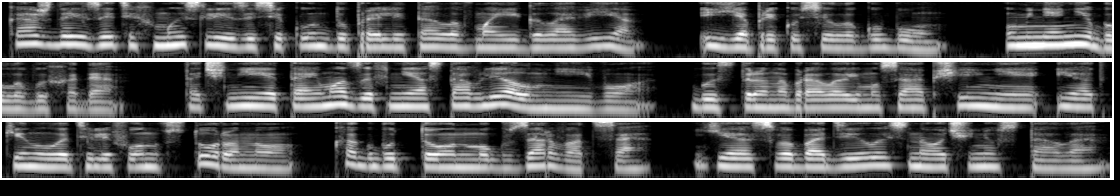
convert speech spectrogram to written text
Каждая из этих мыслей за секунду пролетала в моей голове, и я прикусила губу. У меня не было выхода. Точнее, Таймазов не оставлял мне его. Быстро набрала ему сообщение и откинула телефон в сторону, как будто он мог взорваться. Я освободилась, но очень устала.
